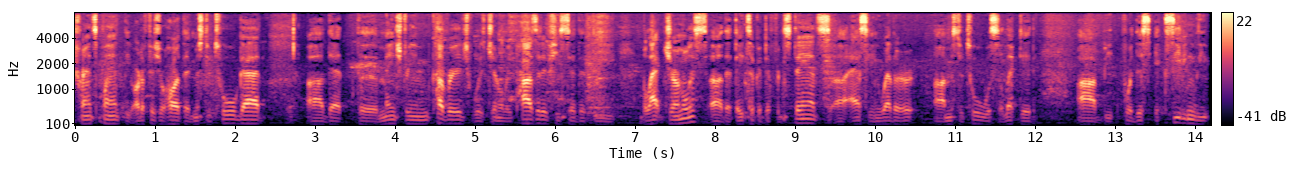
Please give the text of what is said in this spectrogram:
transplant, the artificial heart that Mr. Toole got, uh, that the mainstream coverage was generally positive. She said that the black journalists, uh, that they took a different stance, uh, asking whether uh, Mr. Toole was selected uh, be, for this exceedingly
